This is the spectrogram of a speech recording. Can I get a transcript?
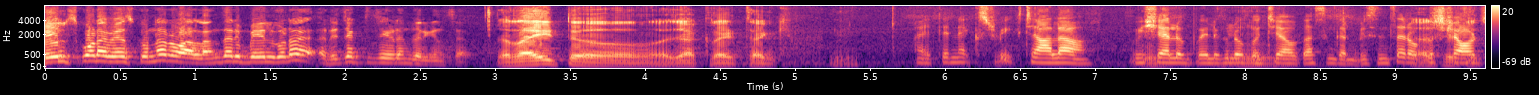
బెయిల్స్ కూడా వేసుకున్నారు. వాళ్ళందరి బెయిల్ కూడా రిజెక్ట్ చేయడం జరిగింది sir. Right Razak right thank you అయితే నెక్స్ట్ వీక్ చాలా విషయాలు వెలుగులోకి వచ్చే అవకాశం కనిపిస్తుంది సార్. ఒక షార్ట్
